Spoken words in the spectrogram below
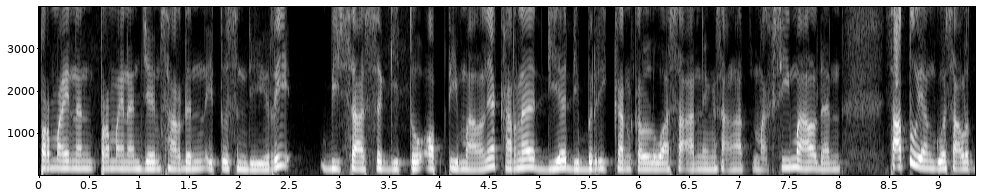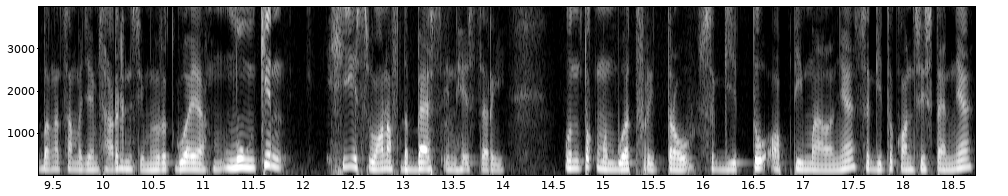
permainan permainan James Harden itu sendiri bisa segitu optimalnya karena dia diberikan keleluasaan yang sangat maksimal dan satu yang gue salut banget sama James Harden sih menurut gua ya. Mungkin he is one of the best in history untuk membuat free throw segitu optimalnya segitu konsistennya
